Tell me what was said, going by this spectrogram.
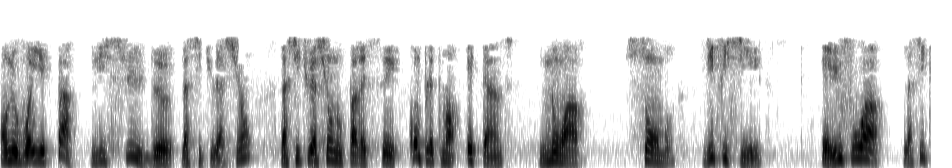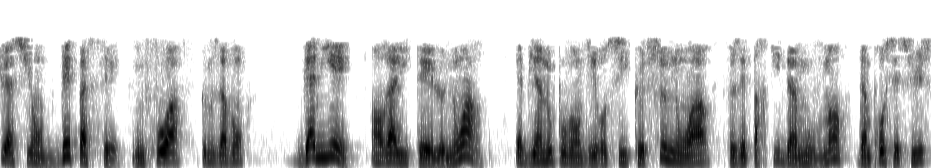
on ne voyait pas l'issue de la situation, la situation nous paraissait complètement éteinte, noire, sombre, difficile, et une fois la situation dépassée, une fois que nous avons gagné en réalité le noir, eh bien nous pouvons dire aussi que ce noir faisait partie d'un mouvement, d'un processus,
